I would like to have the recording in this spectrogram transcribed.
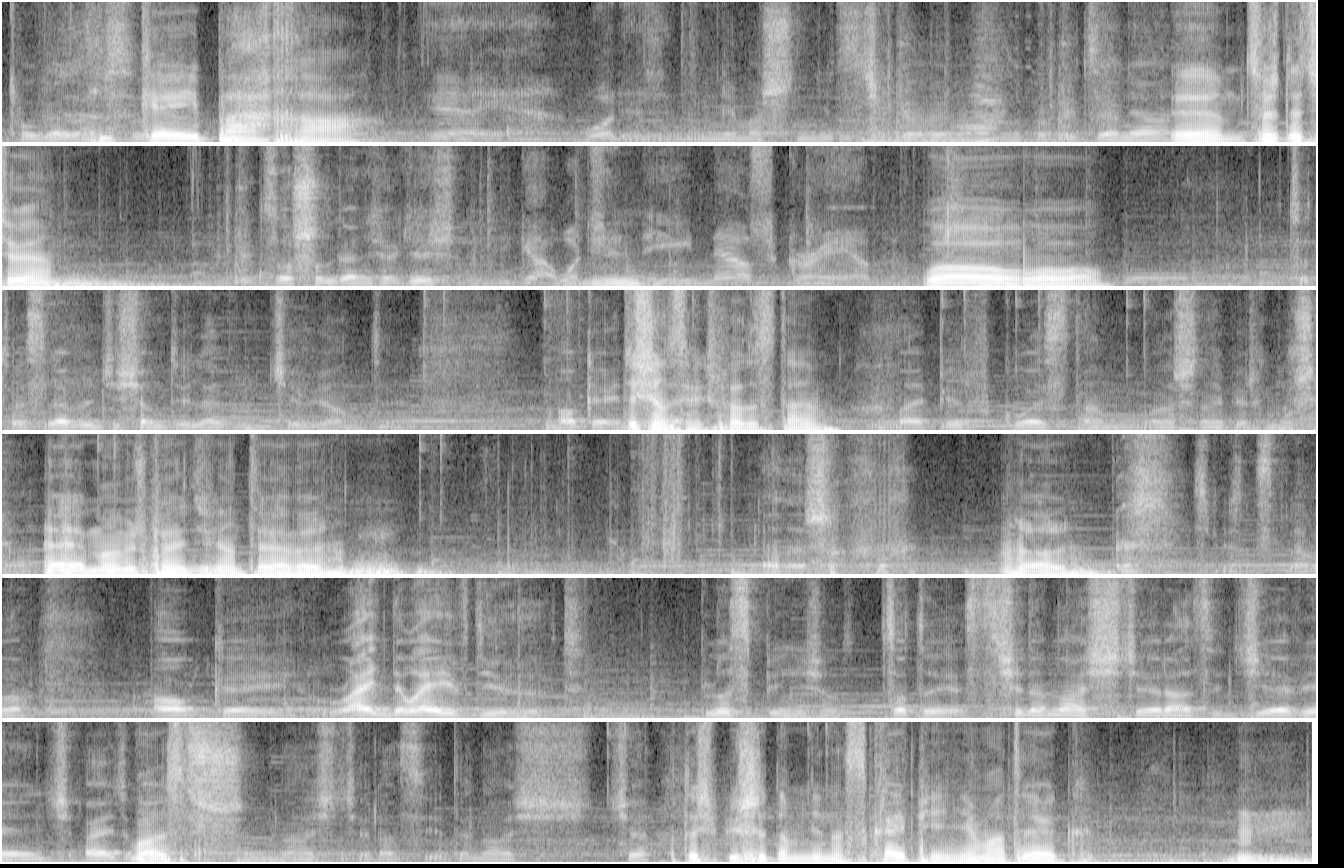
pogadam sobie. Bacha. Nie masz nic ciekawego do powiedzenia. Ym, coś dla ciebie? Co, shotgunik jakiś? You got what you need, now scram. Wow, wow, wow. Co to jest? Level 10, level 9. Okej, Tysiąc expa dostałem. Najpierw quest tam, znaczy najpierw muszę. E, mam już prawie dziewiąty level. Ja też. Lol. Śmieszna sprawa. Okej, ride the wave dude. Plus 50, co to jest? 17 razy 9, a ja tu mam Właśnie. 13 razy 11. Ktoś pisze do mnie na Skype'ie, nie ma to jak... Hmm.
